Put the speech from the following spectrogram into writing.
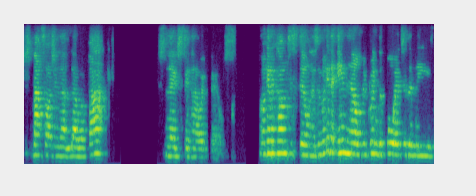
Just massaging that lower back, just noticing how it feels. And we're going to come to stillness and we're going to inhale as we bring the forehead to the knees,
